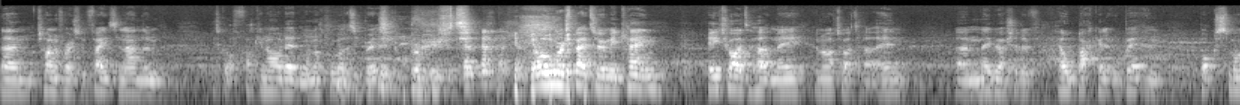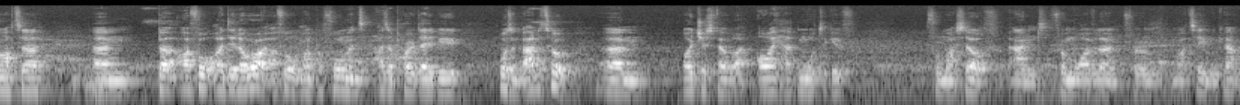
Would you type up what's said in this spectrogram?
um, trying to throw some feints and land them. He's got a fucking hard head, my knuckle was bruised. all respect to him, he came, he tried to hurt me, and I tried to hurt him. Um, maybe I should have held back a little bit and boxed smarter. Um, but I thought I did alright. I thought my performance as a pro debut wasn't bad at all. Um, I just felt like I had more to give from myself and from what I've learned from my team in camp.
